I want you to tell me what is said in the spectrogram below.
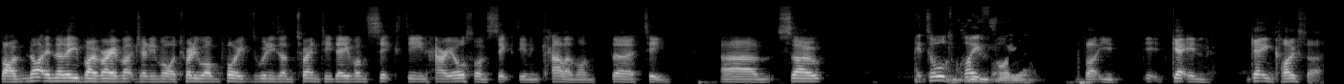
but I'm not in the lead by very much anymore. 21 points. Wynnie's on 20, Dave on 16, Harry also on 16, and Callum on 13. Um, so it's all to I'm play for, for you. but you it's getting getting closer.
